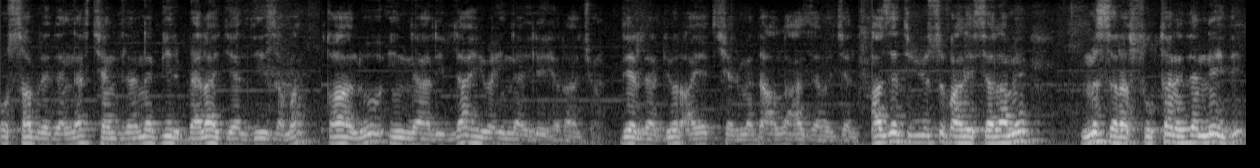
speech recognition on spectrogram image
O sabredenler kendilerine bir bela geldiği zaman galu inna lillahi ve inna ileyhi raciun derler diyor ayet-i kerimede Allah Azze ve Celle. Hazreti Yusuf Aleyhisselam'ı Mısır'a sultan eden neydi?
